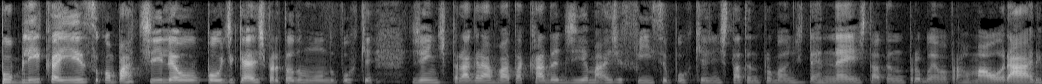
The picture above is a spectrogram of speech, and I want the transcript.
publica isso, compartilha o podcast para todo mundo, porque, gente, para gravar tá cada dia mais difícil, porque a gente tá tendo problema de internet, tá tendo problema para arrumar horário,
